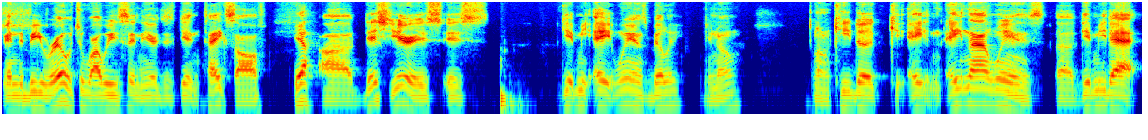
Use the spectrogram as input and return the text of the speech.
And to be real with you, while we sitting here just getting takes off, Yeah. uh, this year is is get me eight wins, Billy. You know, um, keep the eight eight nine wins. Uh, give me that.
